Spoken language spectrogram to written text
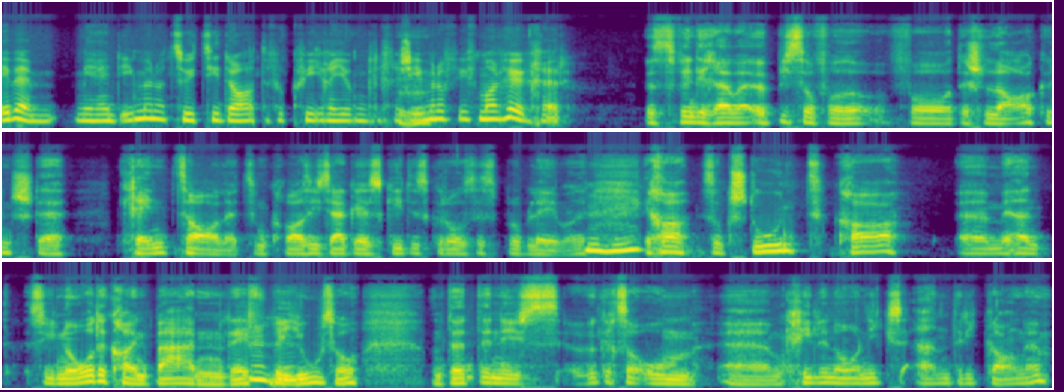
eben, wir haben immer noch die Suizidrate von queeren Jugendlichen mhm. ist immer noch fünfmal höher. Das finde ich auch etwas so von, von den schlagendsten Kennzahlen, um quasi zu sagen, es gibt ein grosses Problem. Mhm. Ich habe so gestaunt, gehabt, äh, wir hatten Synode in Bern, RFBU mhm. so, und dort ist es wirklich so um ähm, Kirchenordnungsänderung gegangen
